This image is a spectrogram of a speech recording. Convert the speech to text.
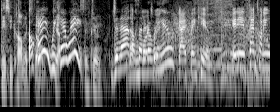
DC Comics Okay, film. we Yeah. can't wait. Stay tuned. Jeanette, I'll send it over to it. you. Guys, thank you. It is 1021.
